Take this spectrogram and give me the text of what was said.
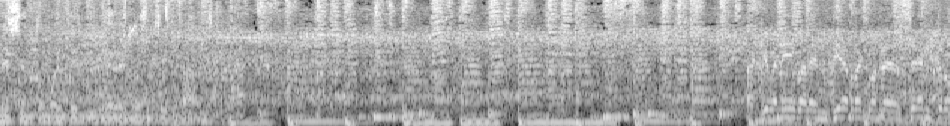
me siento muy feliz de verlos triunfando. Aquí venía Valentierra con el centro.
